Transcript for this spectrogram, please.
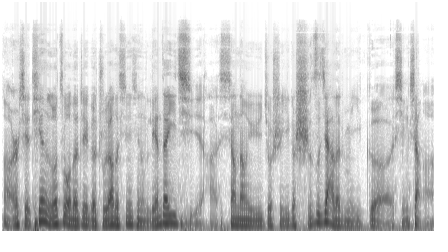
啊，而且天鹅座的这个主要的星星连在一起啊，相当于就是一个十字架的这么一个形象啊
